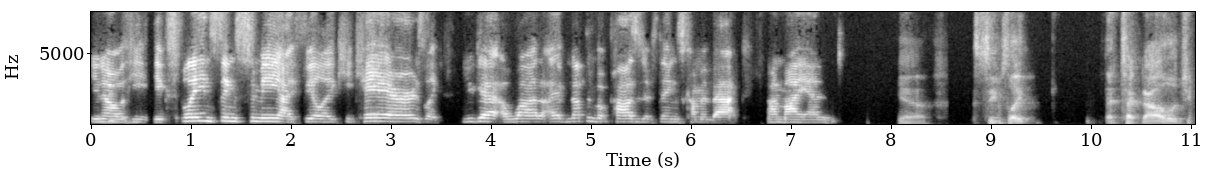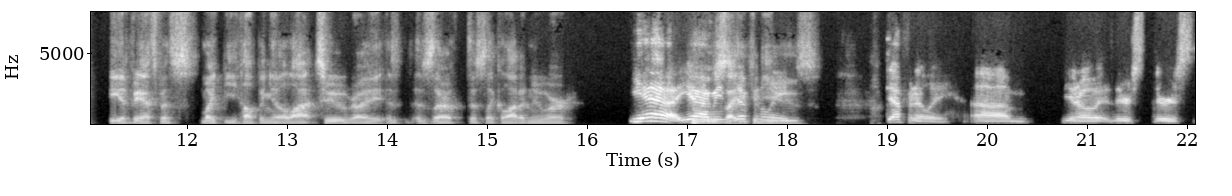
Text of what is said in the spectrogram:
You know, he, he explains things to me. I feel like he cares. Like you get a lot. Of, I have nothing but positive things coming back on my end. Yeah, seems like technology advancements might be helping you a lot too, right? Is, is there just like a lot of newer? Yeah, yeah. I mean, definitely, definitely. Um, you know, there's there's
